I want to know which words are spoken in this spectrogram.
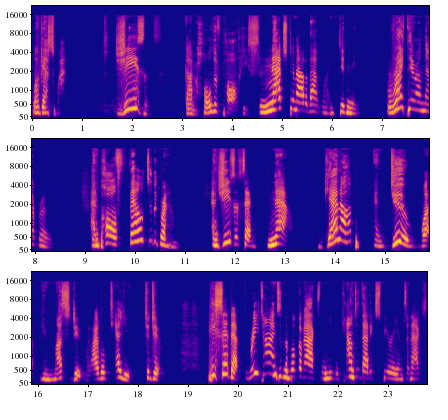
Well, guess what? Jesus got a hold of Paul. He snatched him out of that life, didn't he? Right there on that road. And Paul fell to the ground. And Jesus said, Now get up and do what you must do, what I will tell you to do. He said that three times in the book of Acts when he recounted that experience in Acts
